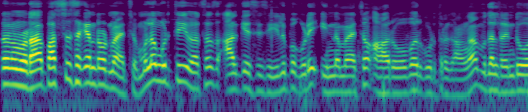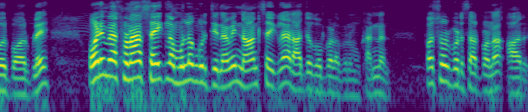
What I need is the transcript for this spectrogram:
நம்மளோட first second round match Mullankurichi versus RKCC Iluppakudi இந்த மேட்சும் ஆறு ஓவர் கொடுத்துருக்காங்க. முதல் ரெண்டு ஓவர் பவர் பிளே ஓனி மேட்ச் பண்ணால் சைக்கிளில் முள்ளங்குறிச்சி நவீன் நான் சைக்கிளில் ராஜகோபாலபுரம் கண்ணன். ஃபர்ஸ்ட் ஓவர் போட்டு ஸ்டார்ட் பண்ணால் ஆறு.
